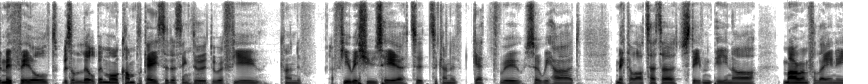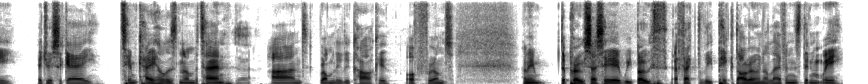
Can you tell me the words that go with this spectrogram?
The midfield was a little bit more complicated. I think there, mm-hmm. were, there were a few kind of a few issues here to, to kind of get through. So we had Mikel Arteta, Stephen Pienaar, Marouane Fellaini, Idrissa Gueye, Tim Cahill as the number 10, Yeah. and Romelu Lukaku up front. I mean, the process here, we both effectively picked our own 11s, didn't we?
